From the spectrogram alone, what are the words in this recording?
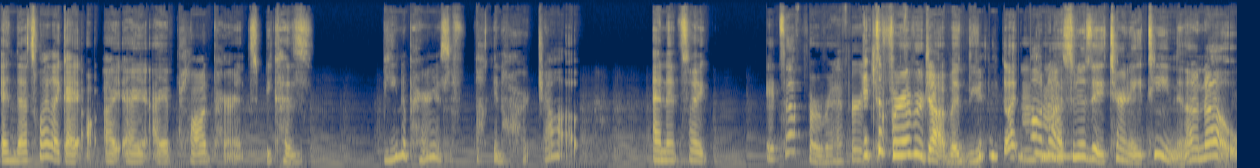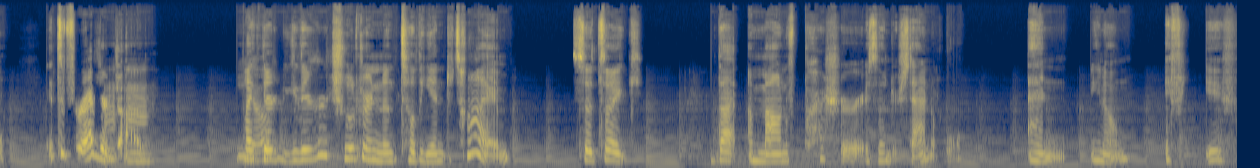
and that's why like i i i, I applaud parents because being a parent is a fucking hard job and it's like It's a forever. Job. It's a forever job you think like oh no as soon as they turn 18 no no it's a forever job Mm-mm. like Yup. they're they're your children until the end of time so it's like that amount of pressure is understandable and you know if if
